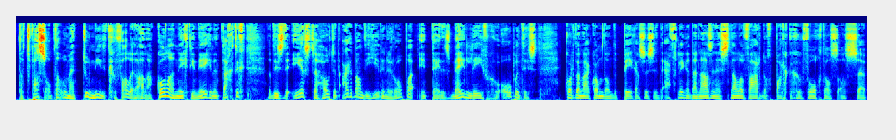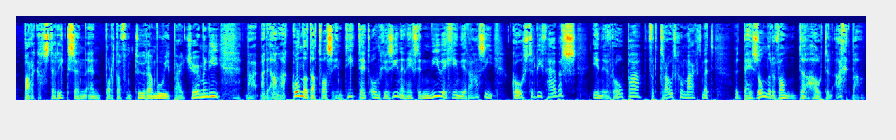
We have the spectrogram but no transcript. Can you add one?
Dat was op dat moment toen niet het geval. In Anaconda 1989, dat is de eerste houten achtbaan die hier in Europa in, tijdens mijn leven geopend is. Kort daarna kwam dan de Pegasus in de Efteling. En daarna zijn in snelle vaart nog parken gevolgd als, als uh, Park Asterix en, en Portaventura Movie Park Germany. Maar, maar de Anaconda, dat was in die tijd ongezien en heeft een nieuwe generatie coasterliefhebbers in Europa vertrouwd gemaakt met het bijzondere van de houten achtbaan.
